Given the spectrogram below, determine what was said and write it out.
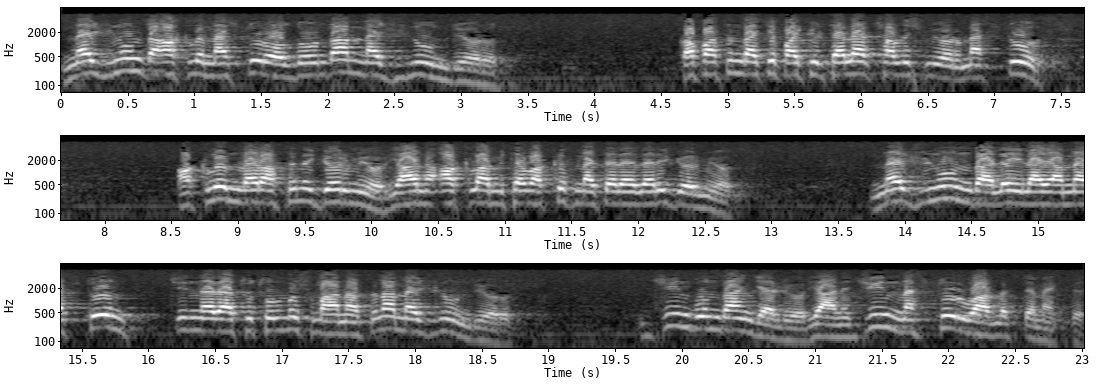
Mecnun da aklı mestur olduğundan mecnun diyoruz. Kafasındaki fakülteler çalışmıyor, mestur. Aklın verasını görmüyor. Yani akla mütevakkıf meseleleri görmüyor. Mecnun da Leyla'ya meftun, cinlere tutulmuş manasına mecnun diyoruz. Cin bundan geliyor. Yani cin mestur varlık demektir.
